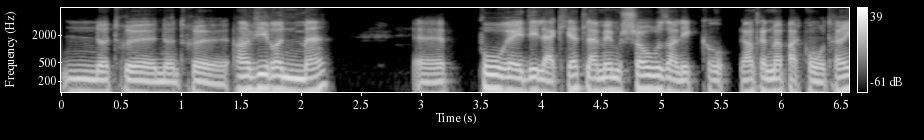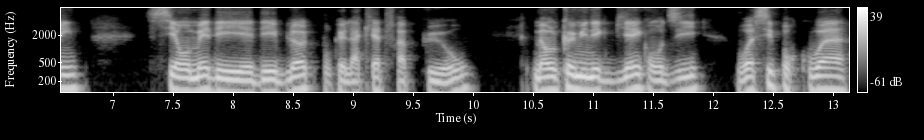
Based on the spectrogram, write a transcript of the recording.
notre, notre environnement euh, pour aider l'athlète. La même chose dans l'entraînement par contrainte. Si on met des, des blocs pour que l'athlète frappe plus haut, mais on le communique bien, qu'on dit voici pourquoi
